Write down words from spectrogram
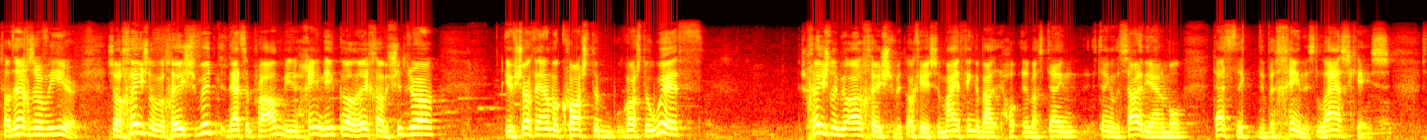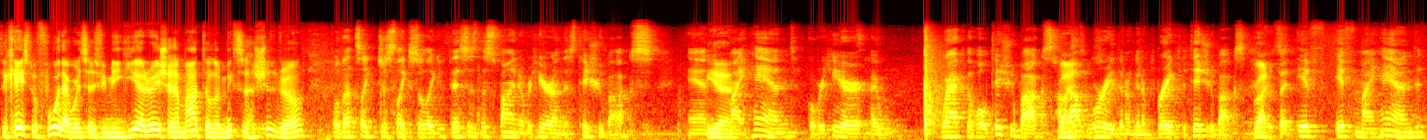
So derech is over here. So that's a problem. If you struck the animal across the across the width. Okay, so my thing about about standing standing on the side of the animal, that's the the v'chein, this last case. So the case before that where it says v'migia reisha hamatel or mixes hashidra. Well, that's like just like so. Like if this is the spine over here on this tissue box, and Yeah. my hand over here, I whack the whole tissue box. I'm Right. not worried that I'm going to break the tissue box. Right. But if if my hand,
